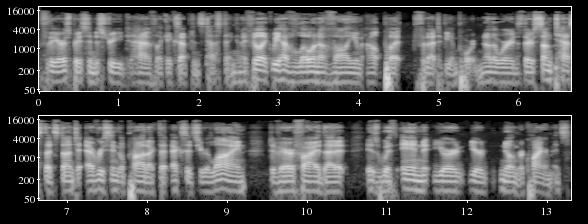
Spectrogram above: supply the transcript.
for the aerospace industry to have like acceptance testing, and I feel like we have low enough volume output for that to be important. In other words, there's some test that's done to every single product that exits your line to verify that it is within your your known requirements.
